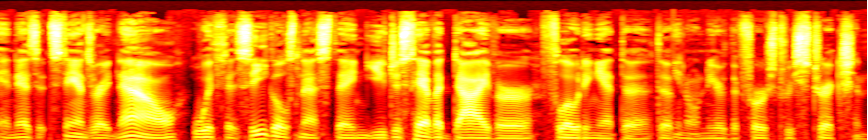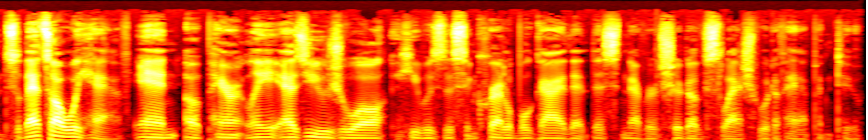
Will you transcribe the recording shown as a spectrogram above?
And as it stands right now, with this eagle's nest thing, you just have a diver floating at the, the you know near the first restriction. So that's all we have. And apparently, as usual, he was this incredible guy that this never should have slash would have happened to,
